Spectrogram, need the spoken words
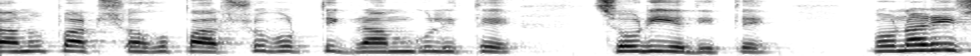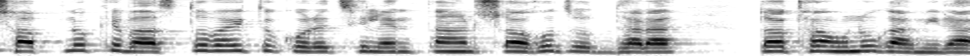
কানুপাট সহ পার্শ্ববর্তী গ্রামগুলিতে ছড়িয়ে দিতে। ওনার এই স্বপ্নকে বাস্তবায়িত করেছিলেন তাঁর সহযোদ্ধারা তথা অনুগামীরা।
